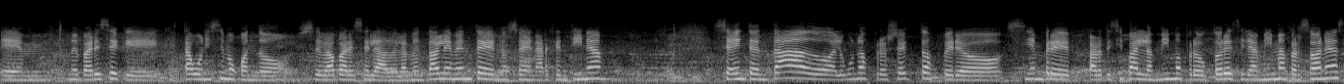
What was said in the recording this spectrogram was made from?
Em, me parece que, está buenísimo cuando se va para ese lado. Lamentablemente, no sé, en Argentina se ha intentado algunos proyectos, pero siempre participan los mismos productores y las mismas personas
